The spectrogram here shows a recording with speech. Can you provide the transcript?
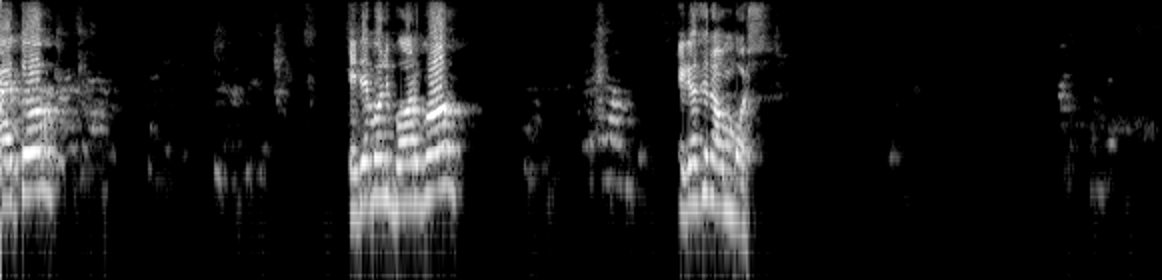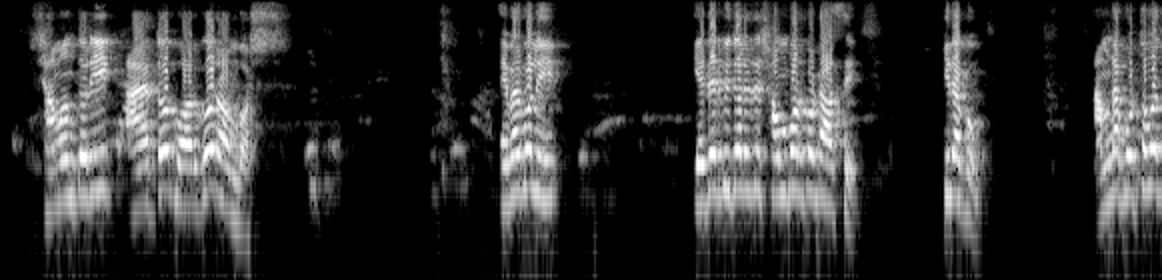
আয়ত এটা বলি বর্গ, এটা হচ্ছে রম্বস। সামান্তরিক আয়ত বর্গ রম্বস। এবার বলি, এদের ভিতরে যে সম্পর্কটা আছে, কীরকম? আমরা প্রথমত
